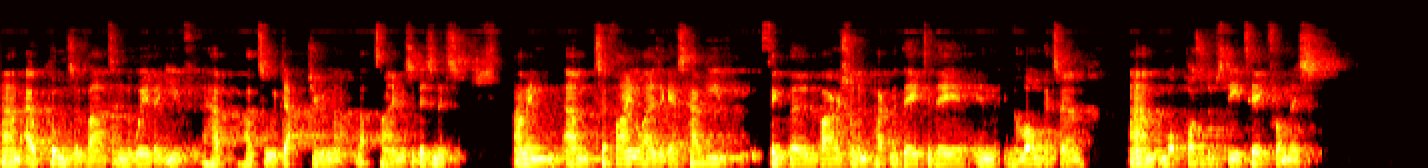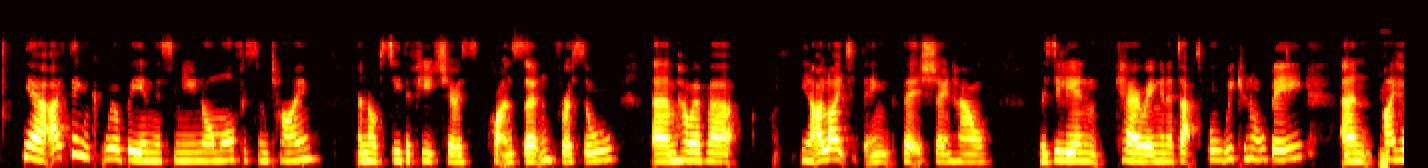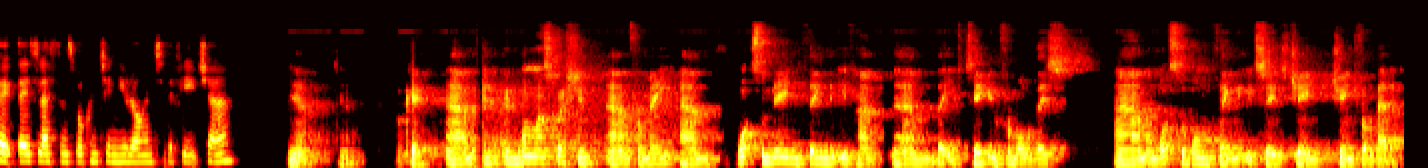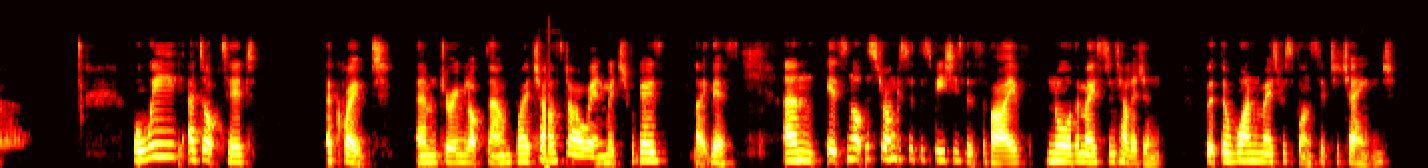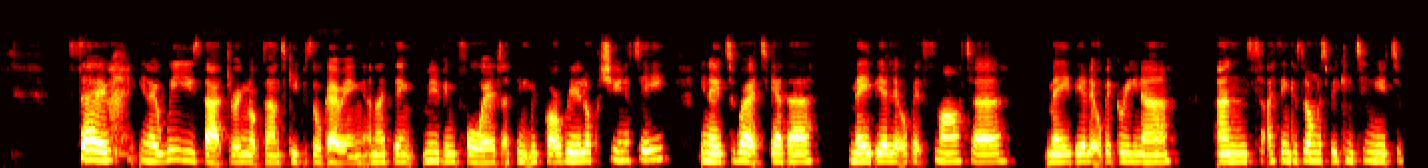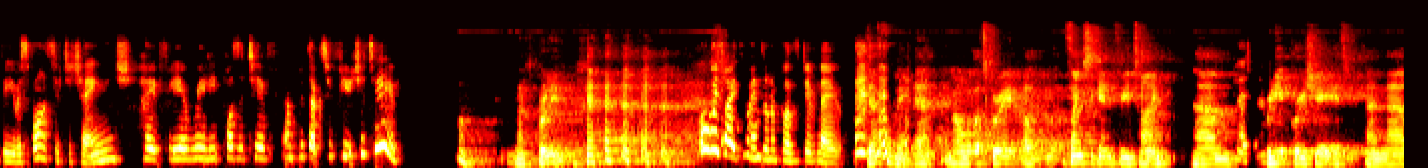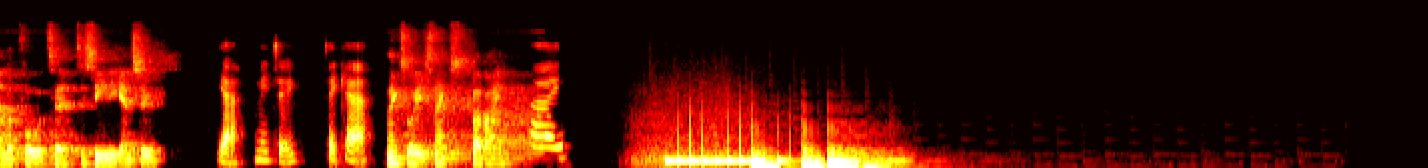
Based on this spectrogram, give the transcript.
um, outcomes of that and the way that you've had to adapt during that, that time as a business. I mean, um, to finalize, I guess, how do you think the, the virus will impact the day to day in in the longer term? Um, and what positives do you take from this? Yeah, I think we'll be in this new normal for some time. And obviously, the future is quite uncertain for us all. Um, however, you know, I like to think that it's shown how resilient, caring, and adaptable we can all be. And yeah. I hope those lessons will continue long into the future. Yeah, yeah. Okay. Um, and, and, one last question um, from me. Um, what's the main thing that you've had um, that you've taken from all of this? Um, and what's the one thing that you'd say has changed changed for the better? Well, we adopted a quote um, during lockdown by Charles Darwin, which goes like this: "It's not the strongest of the species that survive, nor the most intelligent, but the one most responsive to change. So, you know, we use that during lockdown to keep us all going. And I think moving forward, I think we've got a real opportunity, you know, to work together, maybe a little bit smarter, maybe a little bit greener. And I think as long as we continue to be responsive to change, hopefully a really positive and productive future too. Oh, that's brilliant. Always like to end on a positive note. Definitely, yeah. No, well, that's great. Well, thanks again for your time. Um, really appreciate it and uh, look forward to, to seeing you again soon. Yeah, me too. Take care. Thanks, Louise. Thanks. Bye bye.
